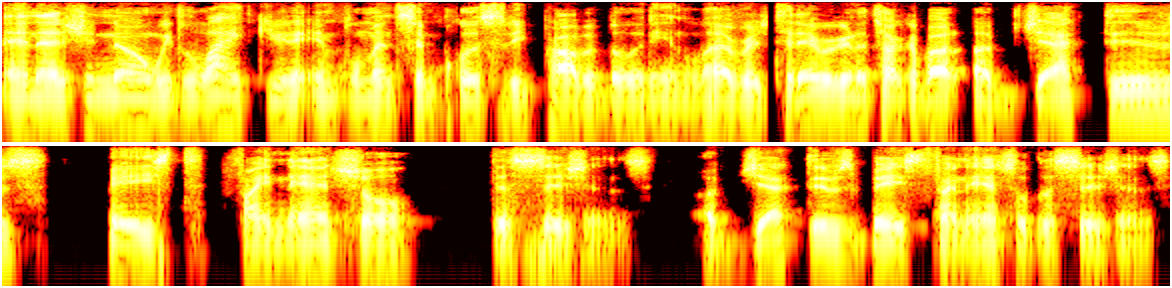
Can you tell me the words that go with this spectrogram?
And as you know, we'd like you to implement simplicity, probability, and leverage. Today, we're going to talk about objectives based financial decisions objectives based financial decisions.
